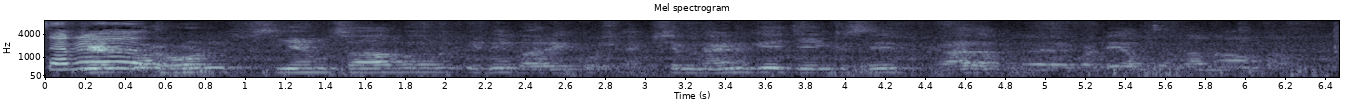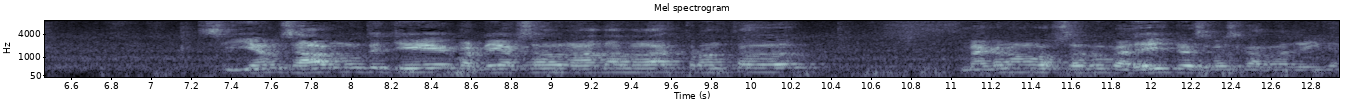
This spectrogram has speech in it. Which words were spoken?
ਸਰ ਪਰ ਹੁਣ ਸੀਐਮ ਸਾਹਿਬ ਇਹਦੇ ਬਾਰੇ ਕੁਝ ਐਕਸ਼ਨ ਲੈਣਗੇ ਜੇ ਕਿਸੇ ਗੈਰ ਅਹ, ਵੱਡੇ ਅਫਸਰ ਦਾ ਨਾਮ ਆਉਂਦਾ ਸੀਐਮ ਸਾਹਿਬ ਨੂੰ ਤੇ ਜੇ ਵੱਡੇ ਅਫਸਰ ਦਾ ਨਾਂ ਦਾ ਮਿਲਾ ਤੁਰੰਤ ਮੈਂ ਕਹਿੰਦਾ ਉਹ ਅਫਸਰ ਨੂੰ ਵੈਸੇ ਹੀ ਡਿਸਮਿਸ ਕਰਨਾ ਚਾਹੀਦਾ।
